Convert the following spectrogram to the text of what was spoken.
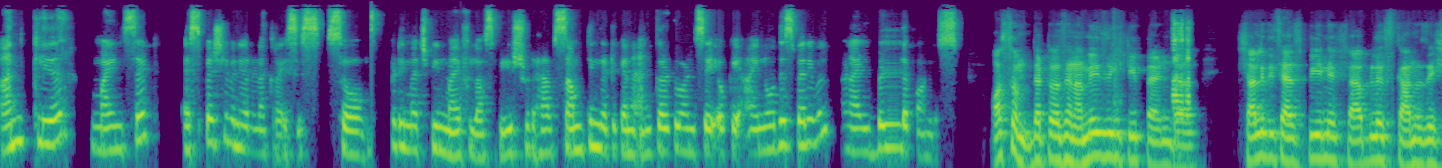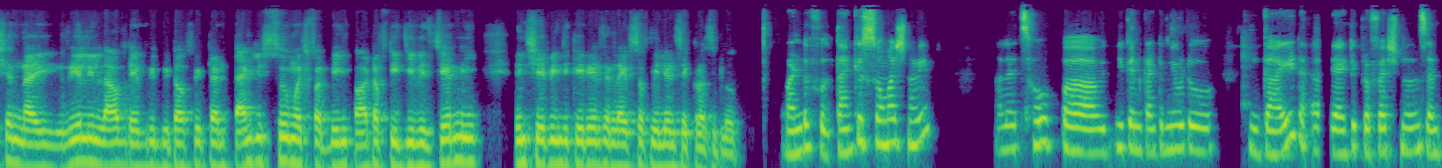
unclear mindset especially when you're in a crisis. So pretty much been my philosophy. You should have something that you can anchor to and say okay i know this very well and i'll build upon this. Awesome. That was an amazing tip and uh, Shalini, this has been a fabulous conversation. I really loved every bit of it. And thank you so much for being part of TGV's journey in shaping the careers and lives of millions across the globe. Wonderful. Thank you so much, Naveen. Uh, let's hope uh, you can continue to guide uh, the IT professionals and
